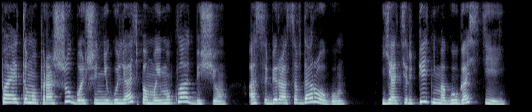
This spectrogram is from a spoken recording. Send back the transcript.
«Поэтому прошу больше не гулять по моему кладбищу, а собираться в дорогу. Я терпеть не могу гостей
